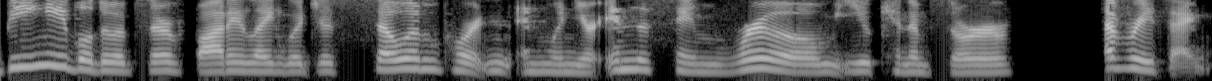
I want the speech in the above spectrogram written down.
being able to observe body language is so important. And when you're in the same room, you can observe everything.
